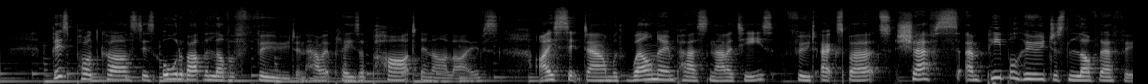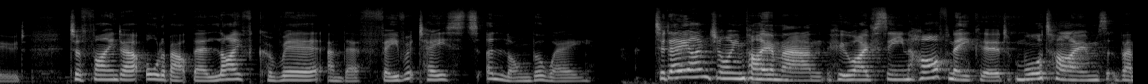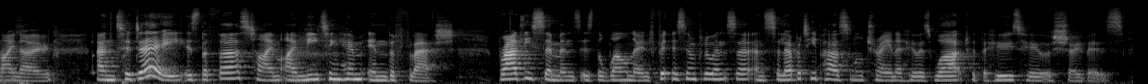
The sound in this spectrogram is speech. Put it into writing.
This podcast is all about the love of food and how it plays a part in our lives. I sit down with well known personalities, food experts, chefs, and people who just love their food to find out all about their life, career, and their favourite tastes along the way. Today, I'm joined by a man who I've seen half naked more times than I know. And today is the first time I'm meeting him in the flesh. Bradley Simmons is the well known fitness influencer and celebrity personal trainer who has worked with the who's who of showbiz.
